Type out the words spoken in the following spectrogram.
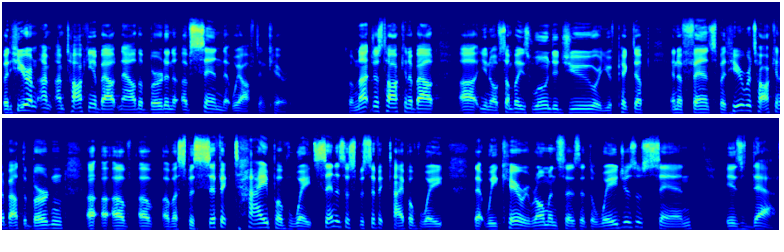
but here I'm, I'm, I'm talking about now the burden of sin that we often carry. I'm not just talking about, uh, you know, if somebody's wounded you or you've picked up an offense, but here we're talking about the burden uh, uh of, of, of a specific type of weight. Sin is a specific type of weight that we carry. Romans says that the wages of sin is death.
